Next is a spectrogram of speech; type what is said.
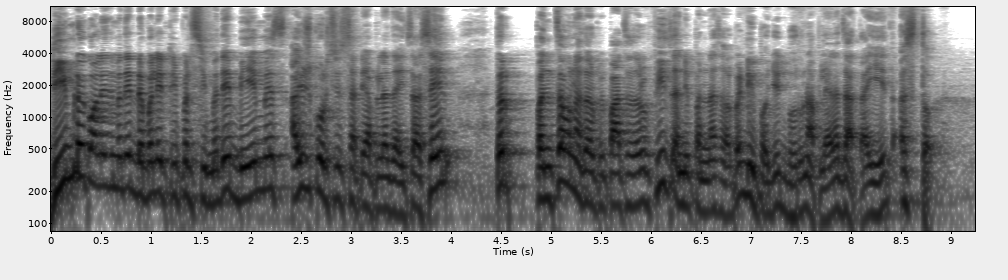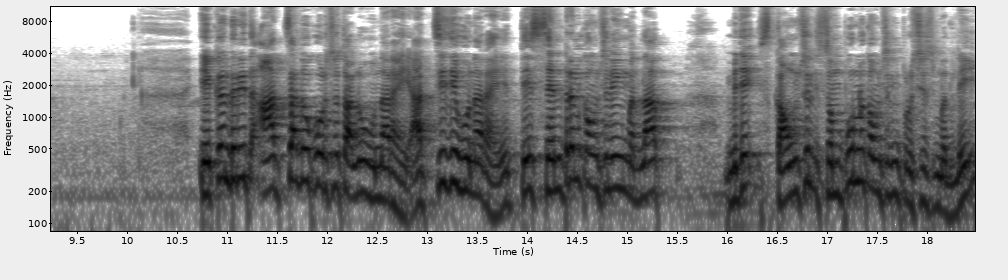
डीम्ड कॉलेजमध्ये डबल ए ट्रिपल सीमध्ये बी एम एस आयुष कोर्सेससाठी आपल्याला जायचं असेल तर पंचावन्न हजार रुपये पाच हजार रुपये फीज आणि पन्नास हजार रुपये डिपॉझिट भरून आपल्याला जाता येत असतं. एकंदरीत आजचा जो कोर्स चालू होणार आहे आजची जे होणार आहे ते सेंट्रल काउन्सिलिंगमधला म्हणजे काउन्सिल संपूर्ण काउन्सिलिंग प्रोसेसमधली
